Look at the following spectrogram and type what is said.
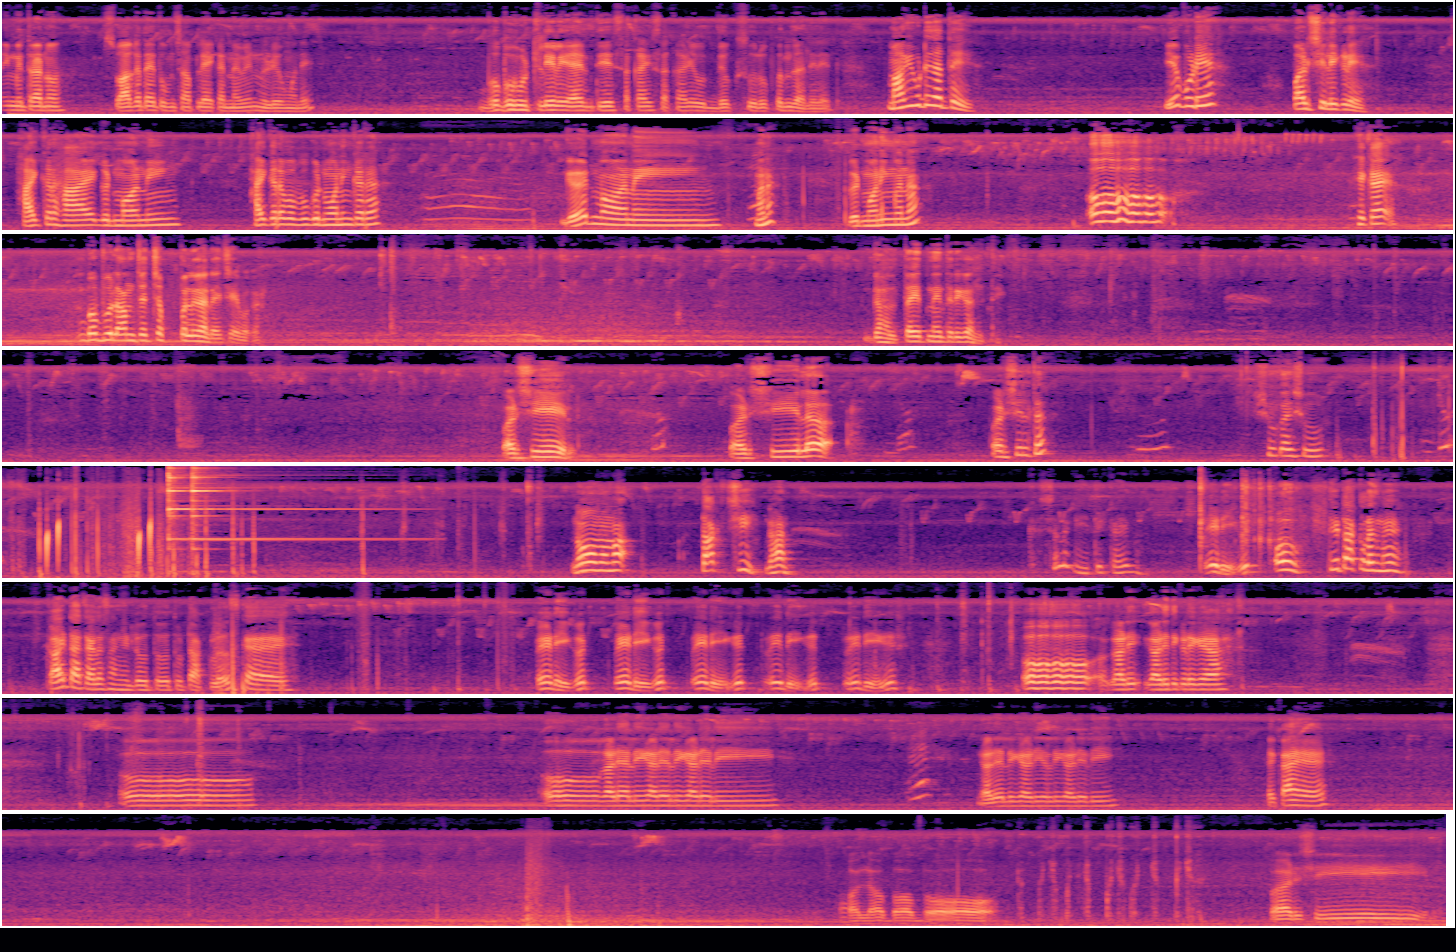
मित्रांनो स्वागत आहे तुमचं आपल्या एका नवीन व्हिडिओमध्ये. बबू उठलेली आहे आणि ते सकाळी सकाळी उद्योग सुरू पण झालेले आहेत. मागे कुठे जाते? ये पुढे. पडशील इकडे. हाय कर हाय गुड मॉर्निंग हाय करा बाबू गुड मॉर्निंग करा. गुड मॉर्निंग म्हणा. गुड मॉर्निंग म्हणा. ओ हो, हो, हो. हे काय? बबूला आमच्या चप्पल घालायची आहे बघा. घालता येत नाही तरी घालते. पडशील. पडशील. पडशील तर? शू काय शू? नो मामा टाकशी घाण कशाला घेते काय रेडी गुड ओ ते टाकलंच नाही काय टाकायला सांगितलं होतं? तू टाकलंस काय? Very good very good very good very good very good ओ हो, हो हो हो गाडी गाडी तिकडे गया ओ ओ गाडी आली गाडी आली गाडी आली गाडी आली गाडी आली गाडी आली हे काय आहे? Hola Bobo. पडशील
